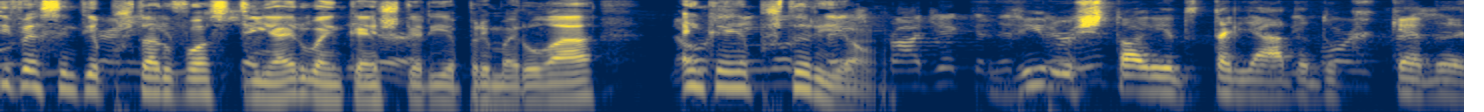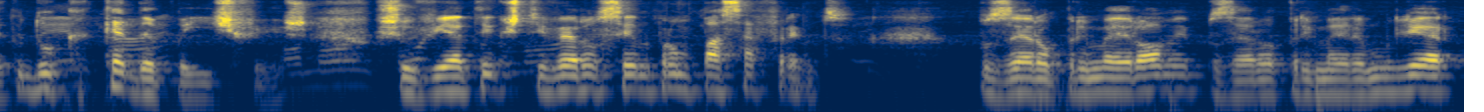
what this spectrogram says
tivessem de apostar o vosso dinheiro em quem chegaria primeiro lá, em quem apostariam? Viram a história detalhada do que, cada, do que cada país fez. Os soviéticos tiveram sempre um passo à frente. Puseram o primeiro homem, puseram a primeira mulher,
